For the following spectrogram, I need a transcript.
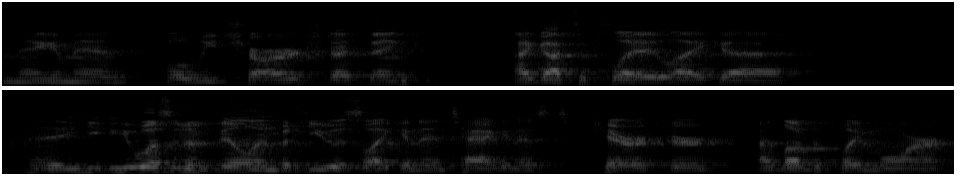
Mega Man Fully Charged, I think, I got to play like a. He, he wasn't a villain, but he was like an antagonist character. I'd love to play more.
